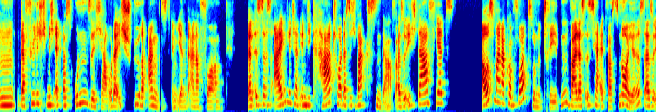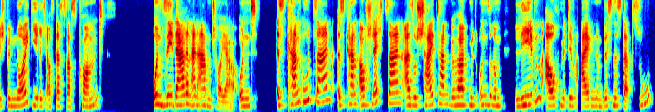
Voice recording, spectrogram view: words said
mm, da fühle ich mich etwas unsicher oder ich spüre Angst in irgendeiner Form, dann ist das eigentlich ein Indikator, dass ich wachsen darf. Also ich darf jetzt aus meiner Komfortzone treten, weil das ist ja etwas Neues. Also ich bin neugierig auf das, was kommt und sehe darin ein Abenteuer. Und es kann gut sein, es kann auch schlecht sein. Also Scheitern gehört mit unserem Leben, auch mit dem eigenen Business dazu.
